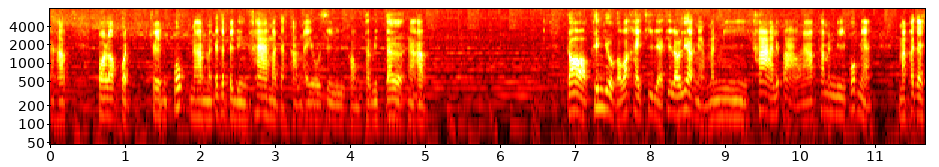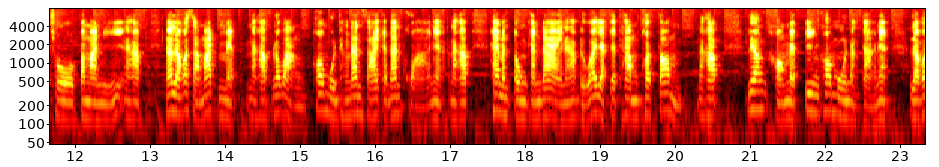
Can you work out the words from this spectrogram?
นะครับ พอเรากดเฟรนปุ๊บนะครับมันก็จะไปดึงค่ามาจากทาง IOC ของ Twitter นะครับ ก็ขึ้นอยู่กับว่าไครทีเรียที่เราเลือกเนี่ยมันมีค่าหรือเปล่านะครับ ถ้ามันมีปุ๊บเนี่ยมันก็จะโชว์ประมาณนี้นะครับ แล้วเราก็สามารถแมปนะครับระหว่างข้อมูลทางด้านซ้ายกับด้านขวาเนี่ยนะครับ ให้มันตรงกันได้นะครับ หรือว่าอยากจะทำคอตตอมนะครับ เรื่องของแมปปิ้งข้อมูลต่างๆเนี่ยเราก็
